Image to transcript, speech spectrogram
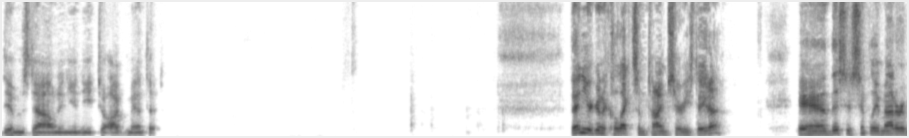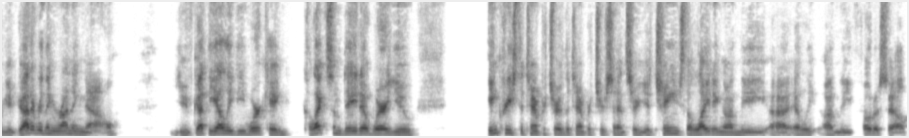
dims down and you need to augment it. Then you're going to collect some time series data. And this is simply a matter of you've got everything running now. You've got the LED working. Collect some data where you increase the temperature of the temperature sensor. You change the lighting on the uh, on the photocell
